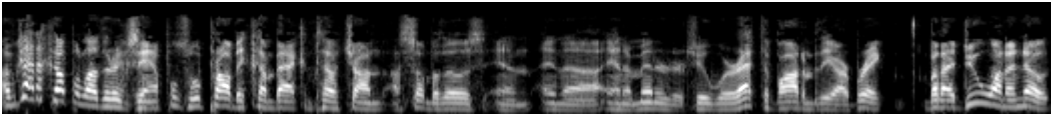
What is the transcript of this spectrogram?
I've got a couple other examples. We'll probably come back and touch on some of those in in a, in a minute or two. We're at the bottom of the hour break, but I do want to note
